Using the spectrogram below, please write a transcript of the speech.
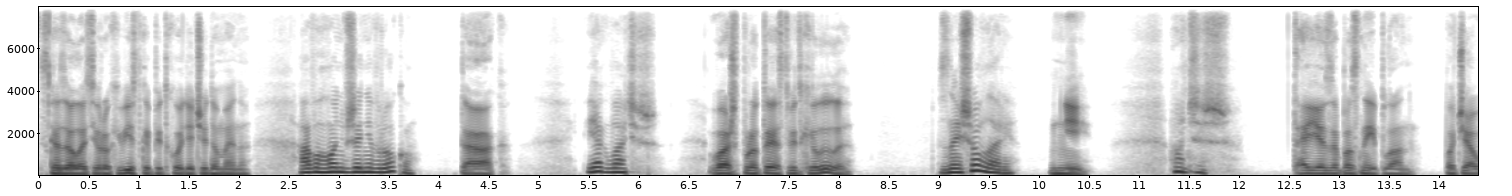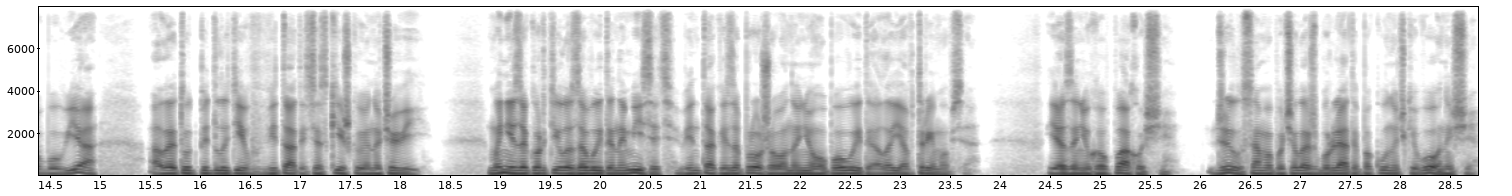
Сказала сірохвістка, підходячи до мене. А вогонь вже ні в року? Так, Як бачиш. ваш протест відхилили? Знайшов Ларі? Ні. Отже ж. Та є запасний план. Почав був я, але тут підлетів вітатися з кішкою ночовій. Мені закортіло завити на місяць, він так і запрошував на нього повити, але я втримався. Я занюхав пахощі. Джил саме почала жбурляти пакуночки вогнище.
